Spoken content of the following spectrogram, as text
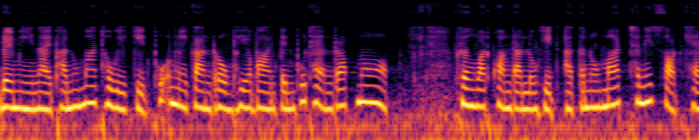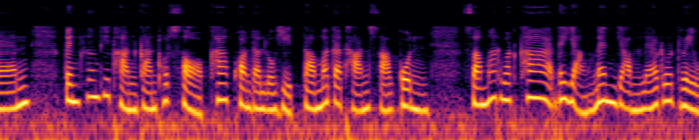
โดยมีนายพานุมาตรทวีกิจ ผู้อำนวยการโรงพยาบาลเป็นผู้แทนรับมอบ เครื่องวัดความดันโลหิตอัตโนมัติ ชนิดสอดแขน เป็นเครื่องที่ผ่านการทดสอบค่าความดันโลหิตตามมาตรฐานสากล สามารถวัดค่าได้อย่างแม่นยำและรวดเร็ว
